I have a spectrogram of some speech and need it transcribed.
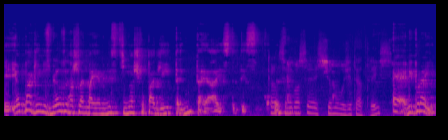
Eu paguei nos meus Hotline Miami no Steam, acho que eu paguei 30 reais, 35. Cara, esse negócio é estilo GTA 3? É, é bem por aí.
